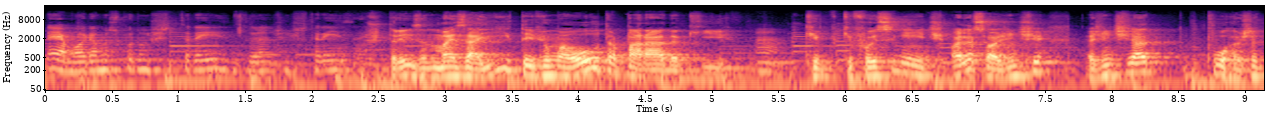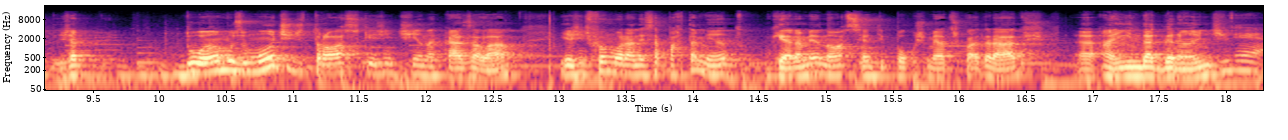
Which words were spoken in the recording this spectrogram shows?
É, moramos por uns três, durante uns três anos. uns três anos. Mas aí teve uma outra parada aqui. Ah. Que, que foi o seguinte, olha só, a gente, a gente já, porra, já, já doamos um monte de troço que a gente tinha na casa lá e a gente foi morar nesse apartamento, que era menor, cento e poucos metros quadrados, ah, ainda grande. É.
